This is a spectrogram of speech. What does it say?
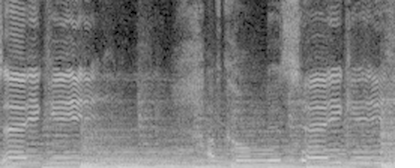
take it. I've come to take it.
